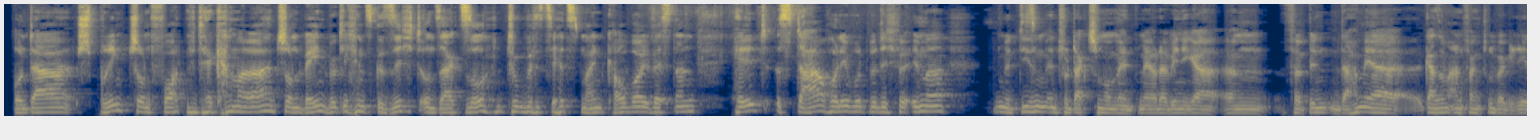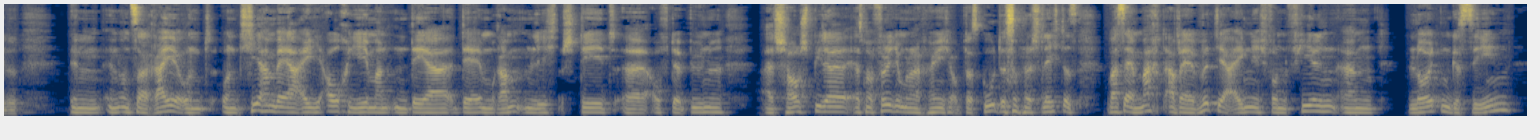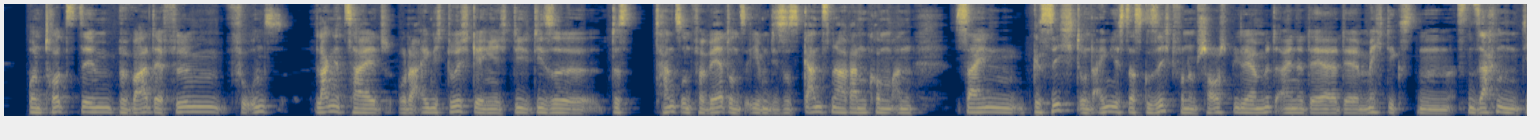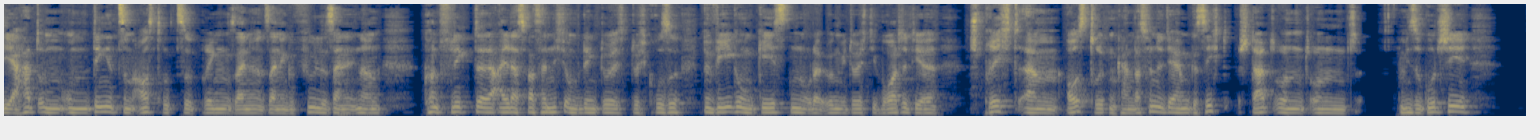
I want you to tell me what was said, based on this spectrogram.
und da springt John Ford mit der Kamera John Wayne wirklich ins Gesicht und sagt so, du bist jetzt mein Cowboy-Western. Held, Star, Hollywood wird dich für immer mit diesem Introduction-Moment mehr oder weniger ähm, verbinden. Da haben wir ja ganz am Anfang drüber geredet. In, in unserer Reihe. Und und hier haben wir ja eigentlich auch jemanden, der der im Rampenlicht steht äh, auf der Bühne als Schauspieler. Erstmal völlig unabhängig, ob das gut ist oder schlecht ist, was er macht, aber er wird ja eigentlich von vielen ähm, Leuten gesehen. Und trotzdem bewahrt der Film für uns lange Zeit oder eigentlich durchgängig die diese das Distanz und verwehrt uns eben dieses ganz nah rankommen an sein Gesicht und eigentlich ist das Gesicht von einem Schauspieler mit einer der, der mächtigsten Sachen, die er hat, um, um Dinge zum Ausdruck zu bringen, seine, seine Gefühle, seine inneren Konflikte, all das, was er nicht unbedingt durch, durch große Bewegung, Gesten oder irgendwie durch die Worte, die er spricht, ähm, ausdrücken kann. Das findet ja im Gesicht statt und, und Misoguchi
